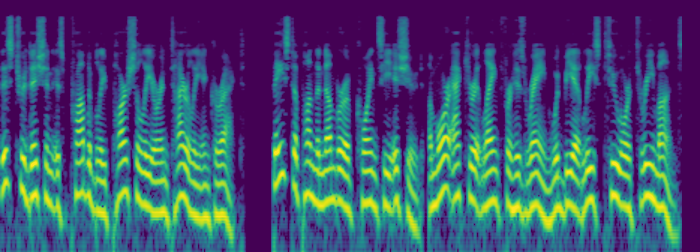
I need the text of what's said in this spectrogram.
This tradition is probably partially or entirely incorrect. Based upon the number of coins he issued, a more accurate length for his reign would be at least two or three months.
